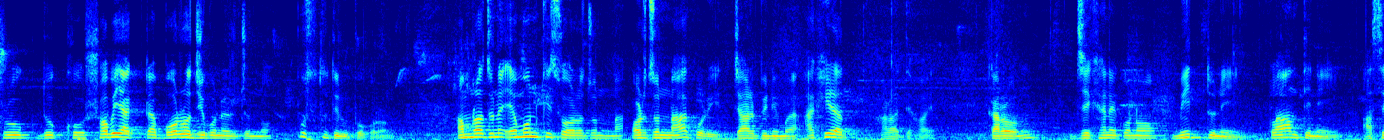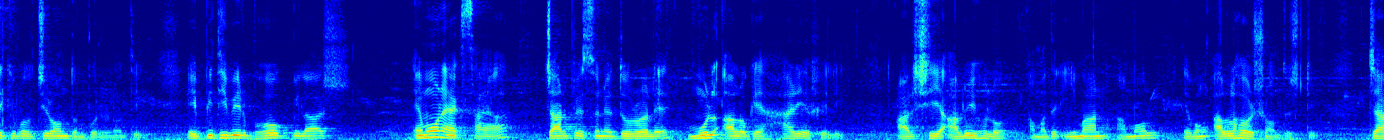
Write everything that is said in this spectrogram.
সুখ, দুঃখ সবই একটা বড় জীবনের জন্য প্রস্তুতির উপকরণ। আমরা যেন এমন কিছু অর্জন না অর্জন না করি, যার বিনিময়ে আখিরাত হারাতে হয়। কারণ যেখানে কোনো মৃত্যু নেই, ক্লান্তি নেই, আছে কেবল চিরন্তন পরিণতি। এই পৃথিবীর ভোগ বিলাস এমন এক ছায়া যার পেছনে দৌড়ালে মূল আলোকে হারিয়ে ফেলি। আর সেই আলোই হলো আমাদের ইমান আমল এবং আল্লাহর সন্তুষ্টি। যা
